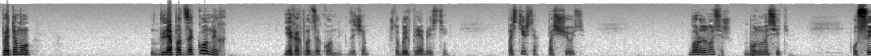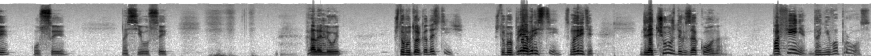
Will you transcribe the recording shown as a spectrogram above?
Поэтому для подзаконных я как подзаконный. Зачем? Чтобы их приобрести. Постишься? Пощусь. Бороду носишь? Буду носить. Усы, усы, носи усы. Аллилуйя. Чтобы только достичь, чтобы приобрести. Смотрите, для чуждых закона, по фене, да не вопрос.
